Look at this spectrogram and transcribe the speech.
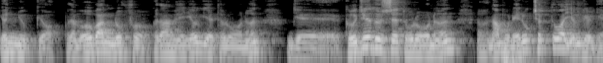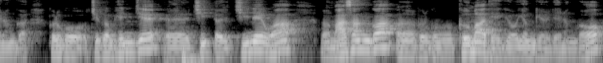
연육교 그 다음에 어반 루프 그 다음에 여기에 들어오는 이제 거제도에서 들어오는 어, 남부 내륙철도와 연결되는 것. 그리고 지금 현재 지, 어, 진해와 어, 마산과 어, 그리고 금화대교 연결되는 거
